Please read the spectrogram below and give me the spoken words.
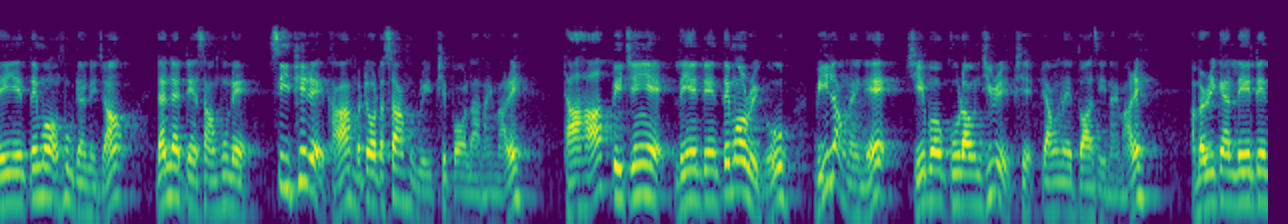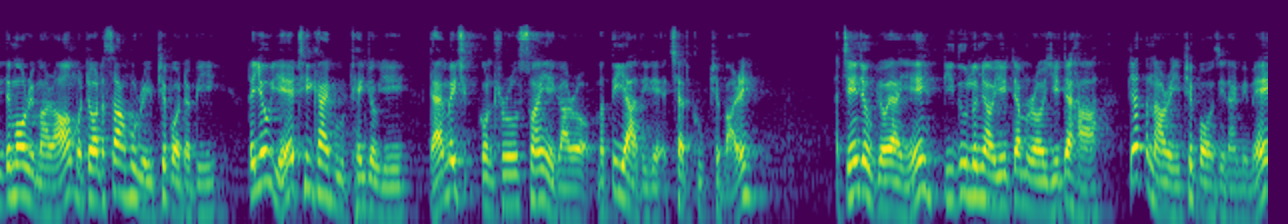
လေယာဉ်သင်းမောအမှုတန်းတွေကြောင့် လက်နက်တင်ဆောင်မှုနဲ့စီဖြစ်တဲ့အခါမတော်တဆမှုတွေဖြစ်ပေါ်လာနိုင်ပါတယ်။ဒါဟာပေကျင်းရဲ့လေယာဉ်တင်သင်းမောတွေကိုမီးလောင်နိုင်တဲ့ရေပေါ်ကိုတောင်ကြီးတွေဖြစ်ပြောင်းလဲသွားစေနိုင်ပါတယ်။ American လေယာဉ်တင်သင်းမောတွေမှာတော့မတော်တဆမှုတွေဖြစ်ပေါ်တတ်ပြီးတရုတ်ရဲ့ထိခိုက်မှုထိန်းချုပ်ရေး damage control စွမ်းရည်ကတော့မသိရသေးတဲ့အချက်တစ်ခုဖြစ်ပါတယ်။အချင်းချုပ်ပြောရရင်ပြည်သူ့လွတ်မြောက်ရေးတပ်မတော်ရေးတပ်ဟာပြဿနာတွေဖြစ်ပေါ်စေနိုင်ပေမဲ့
